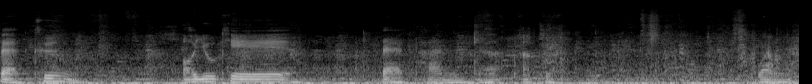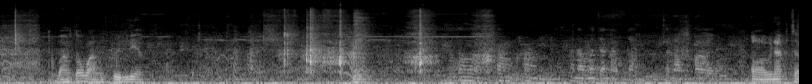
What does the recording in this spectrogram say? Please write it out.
แปดครึ่งอ๋อ UK แปดพันนะโอเควางวางต้องวางพื้นเรียบต้องช่างข้างอันนั้นมันจะนับกันจะนับไปอ๋อนับจะ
